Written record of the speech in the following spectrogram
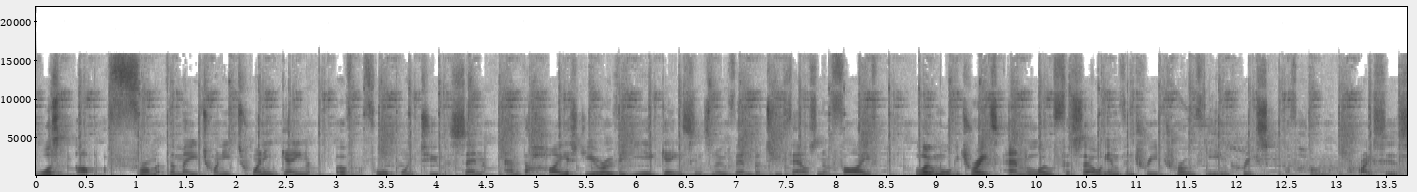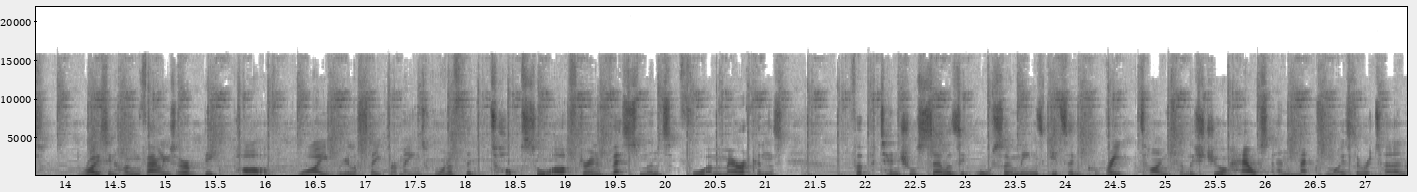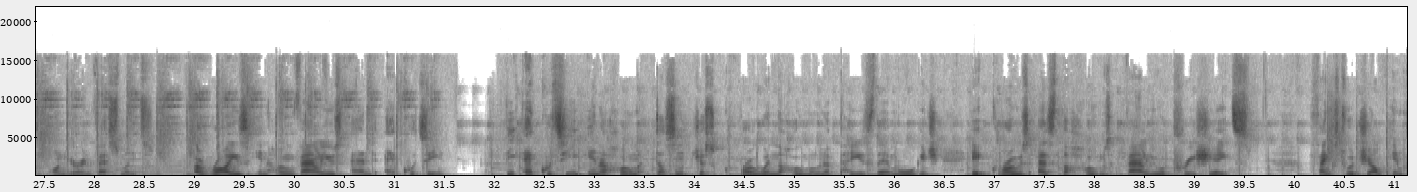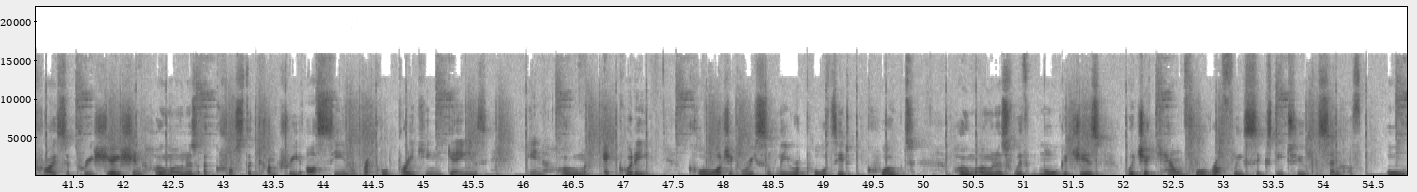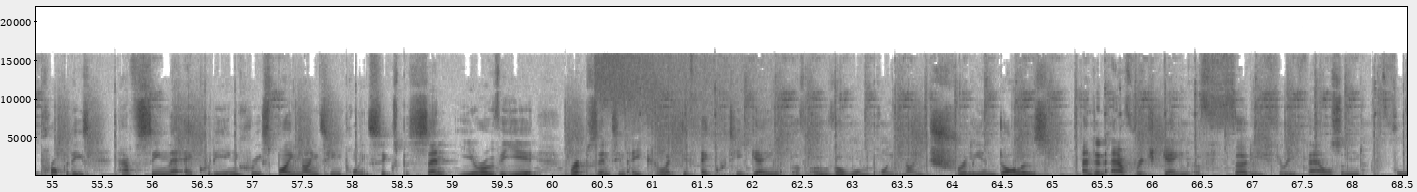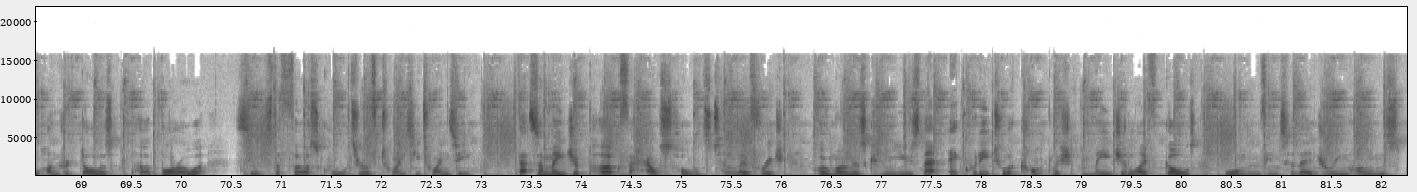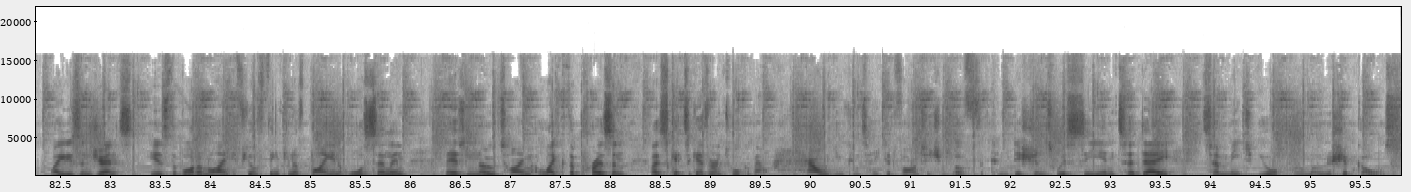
was up from the May 2020 gain of 4.2% and the highest year over year gain since November 2005. Low mortgage rates and low for sale inventory drove the increase of home prices. Rising home values are a big part of why real estate remains one of the top sought after investments for Americans. For potential sellers, it also means it's a great time to list your house and maximize the return on your investment. A rise in home values and equity. The equity in a home doesn't just grow when the homeowner pays their mortgage, it grows as the home's value appreciates. Thanks to a jump in price appreciation, homeowners across the country are seeing record-breaking gains in home equity. CoreLogic recently reported, quote, homeowners with mortgages, which account for roughly 62% of all properties, have seen their equity increase by 19.6% year over year, representing a collective equity gain of over $1.9 trillion and an average gain of $33,400 per borrower since the first quarter of 2020. That's a major perk for households to leverage. Homeowners can use that equity to accomplish major life goals or move into their dream homes. Ladies and gents, here's the bottom line. If you're thinking of buying or selling, there's no time like the present. Let's get together and talk about how you can take advantage of the conditions we're seeing today to meet your home ownership goals.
